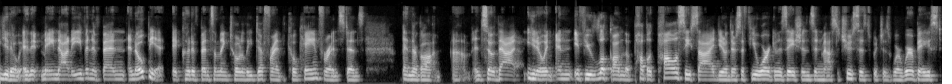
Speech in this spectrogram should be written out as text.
you know, and it may not even have been an opiate. It could have been something totally different, cocaine, for instance and they're gone. Um, and so that, you know, and, and if you look on the public policy side, you know, there's a few organizations in Massachusetts, which is where we're based,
